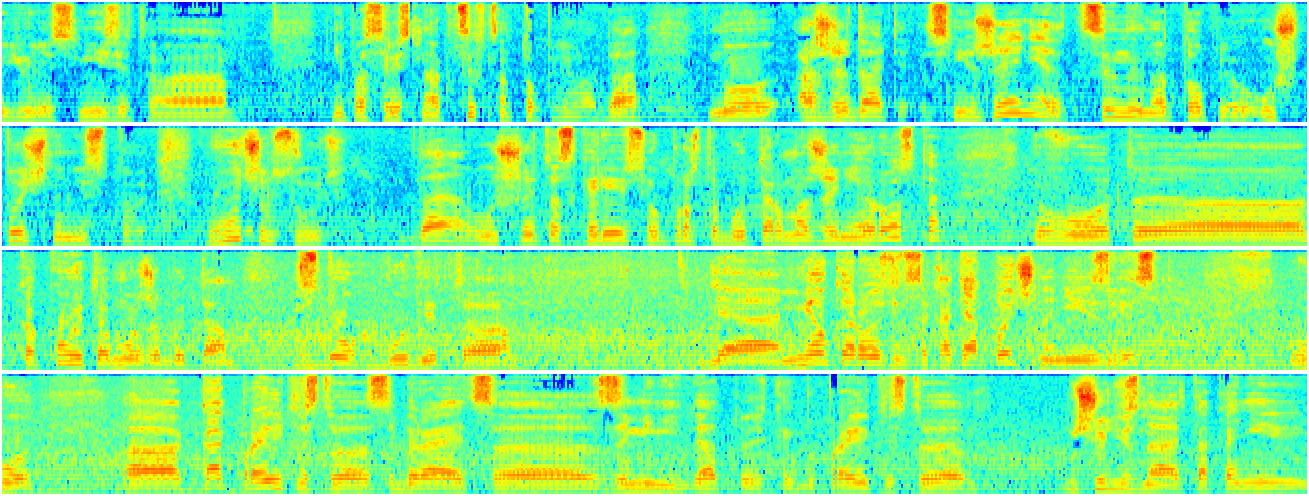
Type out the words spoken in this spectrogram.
июля снизит э, непосредственно акциз на топливо, да, но ожидать снижения цены на топливо уж точно не стоит. В лучшем случае, да, уж это, скорее всего, просто будет торможение роста. Вот, э, какой-то, может быть, там вздох будет э, для мелкой розницы, хотя точно неизвестно. Вот. А как правительство собирается заменить, да, то есть как бы правительство еще не знает, как они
